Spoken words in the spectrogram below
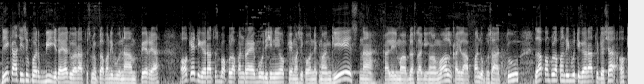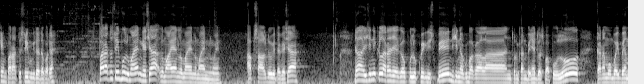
dikasih super B kita ya 298.000 nampir ya. Oke 348.000 di sini. Oke masih connect manggis. Nah kali 15 lagi ngongol kali 8 21 88.300 guys ya. Oke 400.000 kita dapat ya. 400.000 lumayan guys ya. Lumayan lumayan lumayan lumayan. Up saldo kita guys ya. Nah, di sini kelar aja 20 quick di spin. Di sini aku bakalan turunkan bednya 240 karena mau buy bayar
